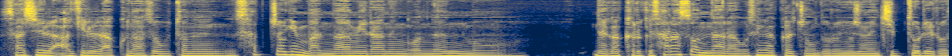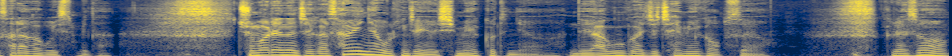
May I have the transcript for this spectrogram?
사실 아기를 낳고 나서부터는 사적인 만남이라는 거는 뭐 내가 그렇게 살았었나라고 생각할 정도로 요즘엔 집돌이로 살아가고 있습니다. 주말에는 제가 사회인 야구를 굉장히 열심히 했거든요. 근데 야구가 이제 재미가 없어요. 그래서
